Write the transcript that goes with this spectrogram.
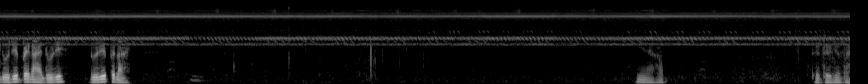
ดูที่ไปไหนดูดิดูที่ไปไหน นี่นะครับ เดี๋ยวเดินขึ้นไป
